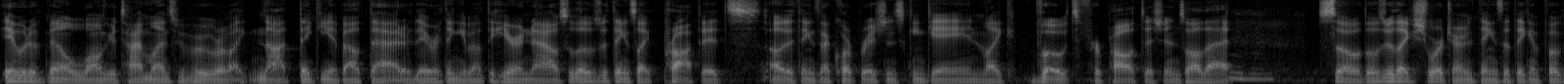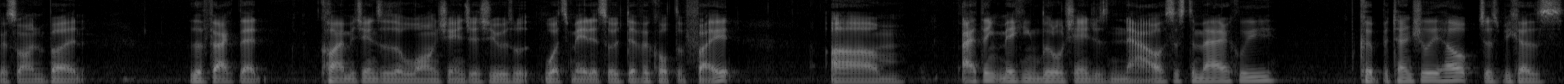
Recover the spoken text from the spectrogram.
it would have been a longer timeline. So people were like not thinking about that or they were thinking about the here and now. So those are things like profits, other things that corporations can gain, like votes for politicians, all that. So those are like short term things that they can focus on. But the fact that climate change is a long change issue is what's made it so difficult to fight. Um, I think making little changes now systematically could potentially help just because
